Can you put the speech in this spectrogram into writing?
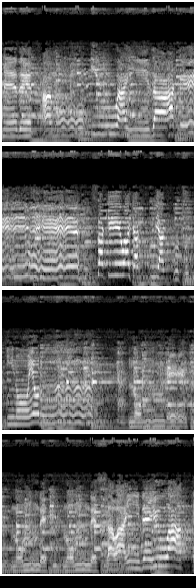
めでたの祝い酒酒は百薬月の夜飲んで飲んで飲んで騒いで祝って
